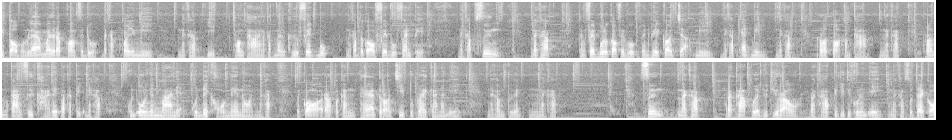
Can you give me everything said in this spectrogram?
ติดต่อผมแล้วไม่ได้รับความสะดวกนะครับก็ยังมีนะครับอีกช่องทางนะครับนั่นก็คือ Facebook นะครับแล้วก็ Facebook Fanpage นะครับซึ่งนะครับทั้ง Facebook แล้วก็ Facebook Fanpage ก็จะมีนะครับแอดมินนะครับรอตอบคำถามนะครับเพราะการซื้อขายได้ปกตินะครับคุณโอนเงินมาเนี่ยคุณได้ของแน่นอนนะครับแล้วก็รับประกันแท้ตลอดชีพทุกรายการนั่นเอง นะครับเพื่อนนะครับ ซึ่งนะครับราคาเปิดอยู่ที่เราราคาปิดอยู่ที่คุณนั่นเองนะครับสนใจก็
